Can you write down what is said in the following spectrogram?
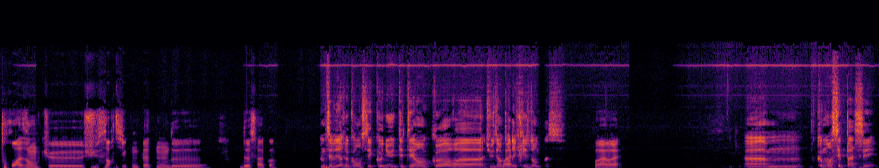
trois ans que je suis sorti complètement de de ça, quoi. Donc ça veut dire que quand on s'est connu, t'étais encore, tu faisais encore des crises d'angoisse? Ouais, ouais. Comment s'est passé?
